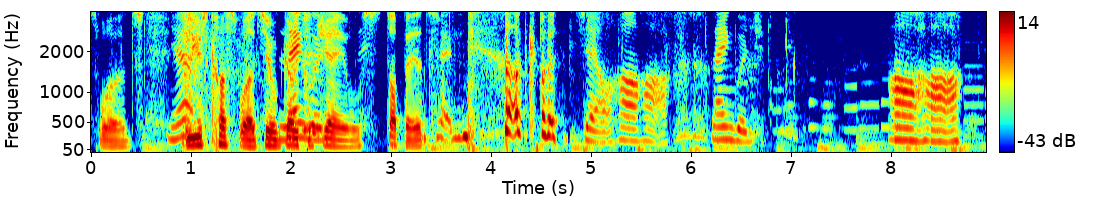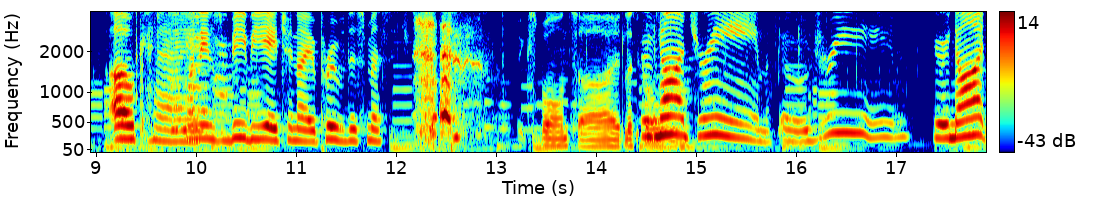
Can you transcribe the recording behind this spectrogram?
Cuss words. Yeah. You use cuss words, you'll go to Language. jail. Stop it. Okay. I'll go to jail. Ha ha. Language. Ha ha. Okay. My name's BBH and I approve this message. Big spawn side. Let's go. You're not Dream. Oh, dream. You're not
